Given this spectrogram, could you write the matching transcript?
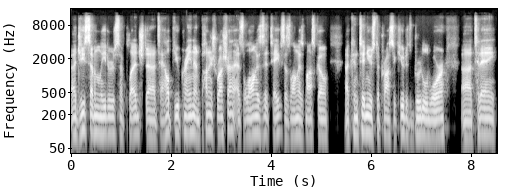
Uh, G7 leaders have pledged uh, to help Ukraine and punish Russia as long as it takes, as long as Moscow continues to prosecute its brutal war. today,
